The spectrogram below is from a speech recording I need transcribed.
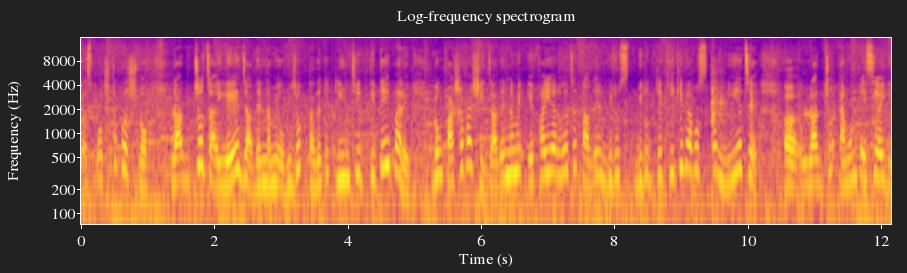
তার স্পষ্ট প্রশ্ন, রাজ্য চাইলে যাদের নামে অভিযোগ তাদেরকে ক্লিন চিট দিতেই পারে এবং পাশাপাশি যাদের নামে এফআইআর হয়েছে তাদের বিরুদ্ধে কি কি ব্যবস্থা নিয়েছে? রাজ্য এমনটাই সিআইডি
